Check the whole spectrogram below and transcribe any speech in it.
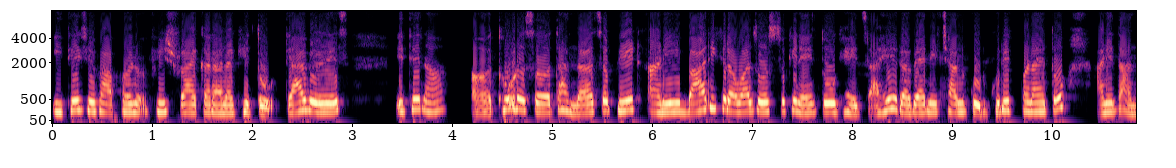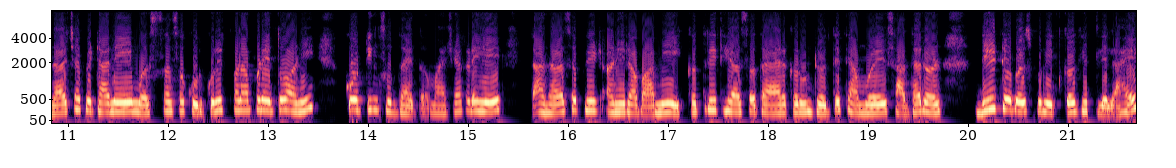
इथे जेव्हा आपण फिश फ्राय करायला घेतो त्यावेळेस इथे ना थोडंसं तांदळाचं पीठ आणि बारीक रवा जो असतो की नाही तो घ्यायचा आहे. रव्याने छान कुरकुरीतपणा येतो आणि तांदळाच्या पिठाने मस्त असं कुरकुरीतपणा पण येतो आणि कोटिंग सुद्धा येतं. माझ्याकडे हे तांदळाचं पीठ आणि रवा मी एकत्रित हे असं तयार करून ठेवते. त्यामुळे साधारण दीड टेबलस्पून इतकं घेतलेलं आहे.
